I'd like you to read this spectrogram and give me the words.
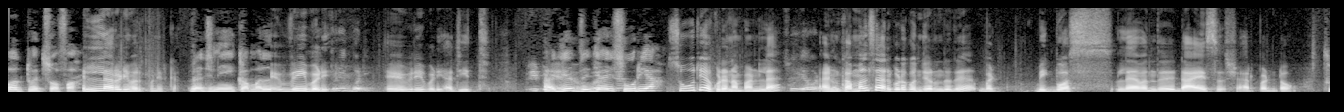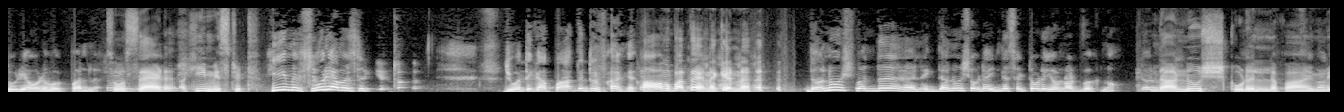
ஒர்க் வித் சோஃபா எல்லாரோடையும் ஒர்க் பண்ணியிருக்கேன். ரஜினி கமல்? Everybody everybody Ajith. அஜித் விஜய் சூர்யா? சூர்யா கூட நான் பண்ணல. அண்ட் கமல் சார் கூட கொஞ்சம் இருந்தது பட் பிக் பாஸ்ல வந்து டயஸ் ஷேர் பண்ணிட்டோம். சூர்யாவோட ஒர்க் பண்ணல. So sad he missed it he miss Suriya miss Jyothika பார்த்துட்டு இருப்பாங்க. அவங்க பார்த்தா எனக்கு என்ன? தனுஷ் வந்து லைக் தனுஷோட இந்த செட்டோட you not work no Dhanush கூட இல்லைப்பா. இந்த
